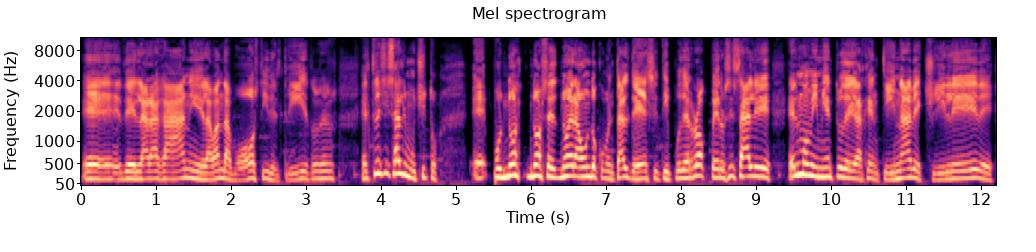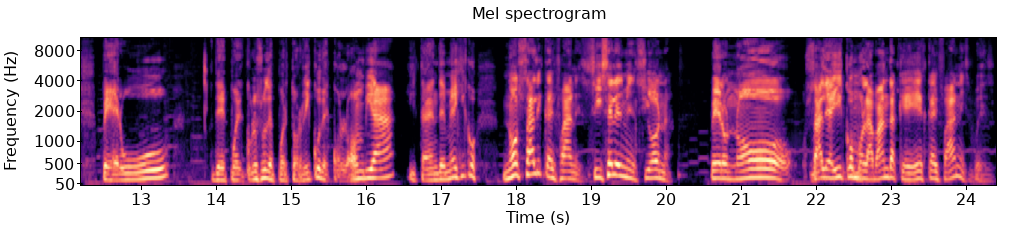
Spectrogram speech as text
eh, del Aragán y de la banda Bosti y del Tri? Entonces, el Tri sí sale muchito. Eh, pues no, no, sé, no era un documental de ese tipo de rock, pero sí sale el movimiento de Argentina, de Chile, de Perú, de, incluso de Puerto Rico, de Colombia y también de México. No sale Caifanes, sí se les menciona, pero no sale ahí como la banda que es Caifanes, pues.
